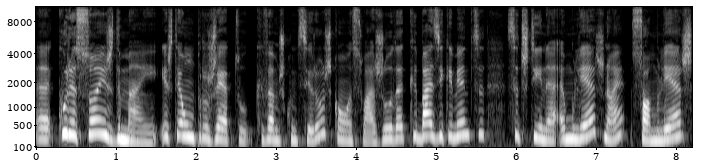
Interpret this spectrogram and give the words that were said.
Eh, Corações de Mãe. Este é um projeto que vamos conhecer hoje com a sua ajuda, que basicamente se destina a mulheres, não é? Só mulheres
